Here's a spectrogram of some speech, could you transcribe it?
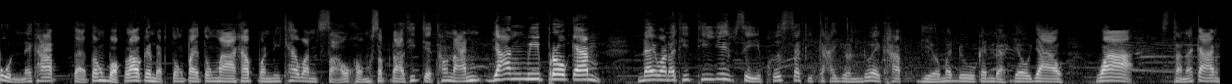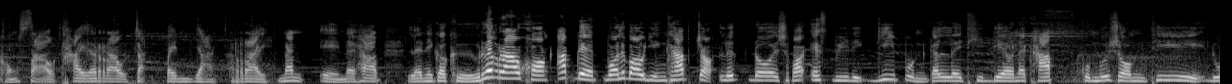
ปุ่นนะครับ แต่ต้องบอกเล่ากันแบบตรงไปตรงมาครับ วันนี้แค่วันเสาร์ของสัปดาห์ที่ 7 เท่านั้น ยังมีโปรแกรมในวันอาทิตย์ที่ 24 พฤศจิกายนด้วยครับ เดี๋ยวมาดูกันแบบยาวๆ ว่าสถานการณ์ของสาวไทยเราจะเป็นอย่างไรนั่นเองนะครับ และนี่ก็คือเรื่องราวของอัปเดตวอลเลย์บอลหญิงครับ เจาะลึกโดยเฉพาะ SV League ญี่ปุ่นกันเลยทีเดียวนะครับ คุณผู้ชมที่ดู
